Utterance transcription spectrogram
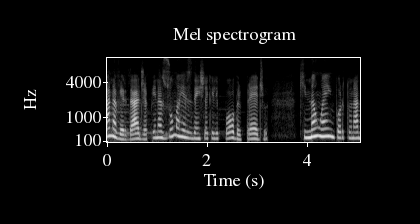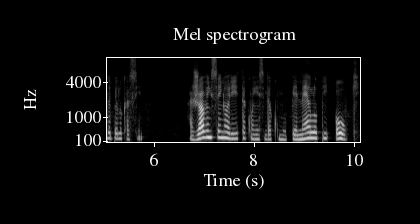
Há, na verdade, apenas uma residente daquele pobre prédio que não é importunada pelo cassino. A jovem senhorita, conhecida como Penélope Oak,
